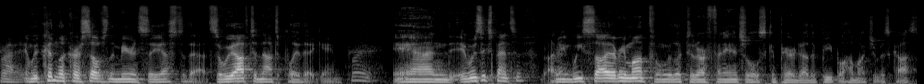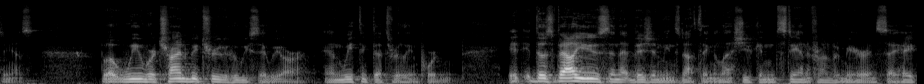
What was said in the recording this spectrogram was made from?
Right. And we couldn't look ourselves in the mirror and say yes to that. So we opted not to play that game. Right. And it was expensive. I mean, we saw every month when we looked at our financials compared to other people how much it was costing us. But we were trying to be true to who we say we are, and we think that's really important. It, it- those values and that vision means nothing unless you can stand in front of a mirror and say, "Hey,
